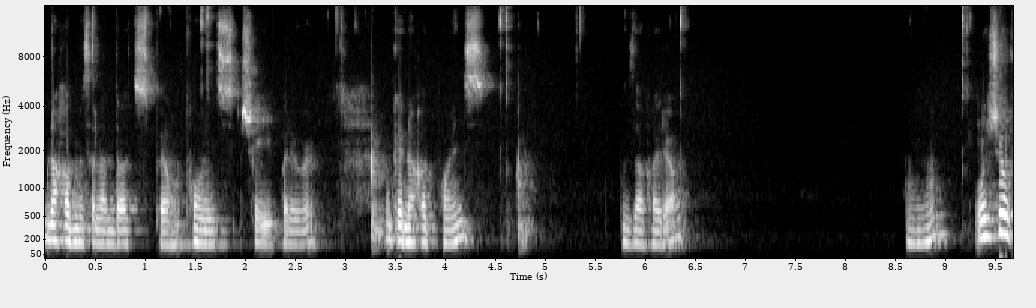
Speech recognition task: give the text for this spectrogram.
بناخد مثلا dots points شيء whatever. ممكن ناخد points مصغرة ونشوف.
